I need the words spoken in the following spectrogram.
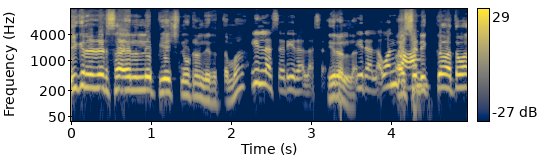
ಡಿಗ್ರೇಡೆಡ್ ಸಾಯಿಲ್ ಅಲ್ಲಿ ಪಿ ಎಚ್ ನ್ಯೂಟ್ರಲ್ ಇರುತ್ತಮ್ಮ? ಇಲ್ಲ ಸರ್ ಇರಲ್ಲ ಸರ್. ಇರಲ್ಲ. ಇರಲ್ಲ. ಒಂದು ಅಥವಾ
